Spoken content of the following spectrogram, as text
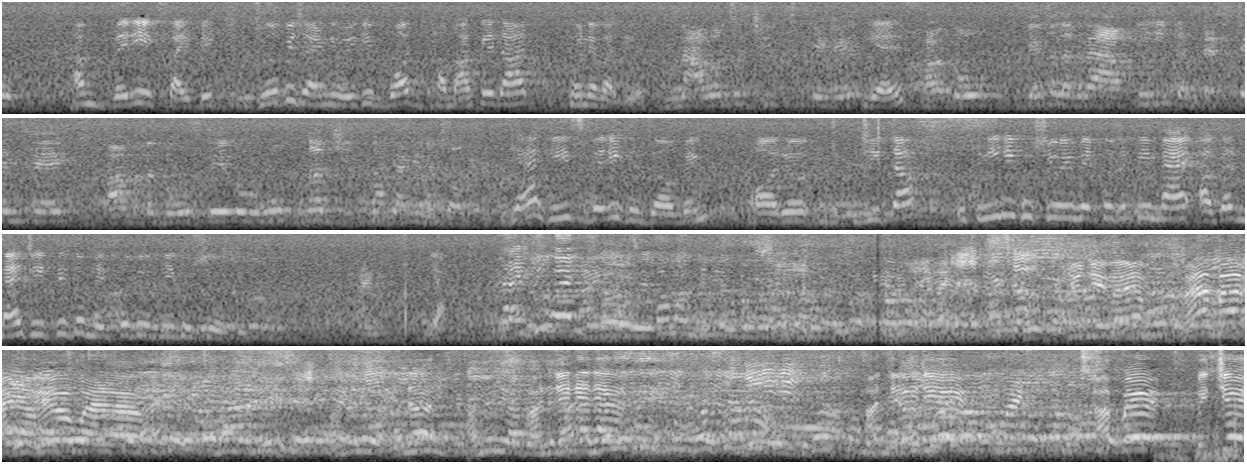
I am very excited कि जो भी जर्नी होगी बहुत धमाकेदार होने वाली है। मुनावर तो जीत चुके हैं। Yes. हाँ, तो कैसा लग रहा है? आपके ही कंटेस्टेंट है। आ, मतलब दोस्त थे तो वो इतना जीतना क्या कहना चाहोगे? या ही इज़ वेरी डिजर्विंग और जीता उतनी ही खुशी हुई मेरे को जितनी मैं अगर मैं जीती तो मेरे को भी उतनी खुशी होती। Thank you thank you guys come Anjali Excuse me, ma'am ma'am ma'am ये वो मैडम इधर अंजलि दीदी अंजलि जी यहाँ पे पीछे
